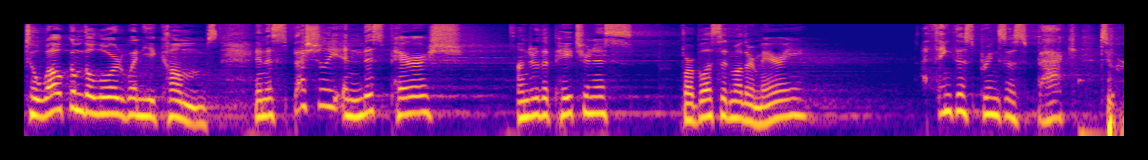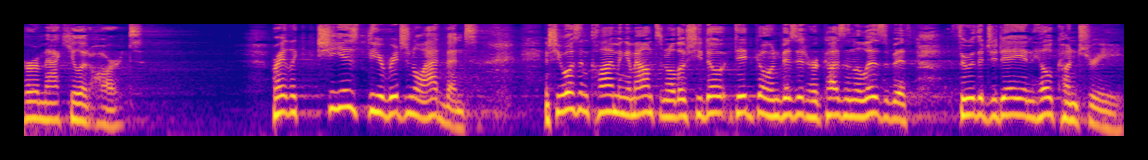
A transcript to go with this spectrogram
to welcome the Lord when he comes. And especially in this parish, under the patroness of our Blessed Mother Mary, I think this brings us back to her Immaculate Heart. Right? Like, she is the original Advent. And she wasn't climbing a mountain, although she do- did go and visit her cousin Elizabeth through the Judean hill country.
